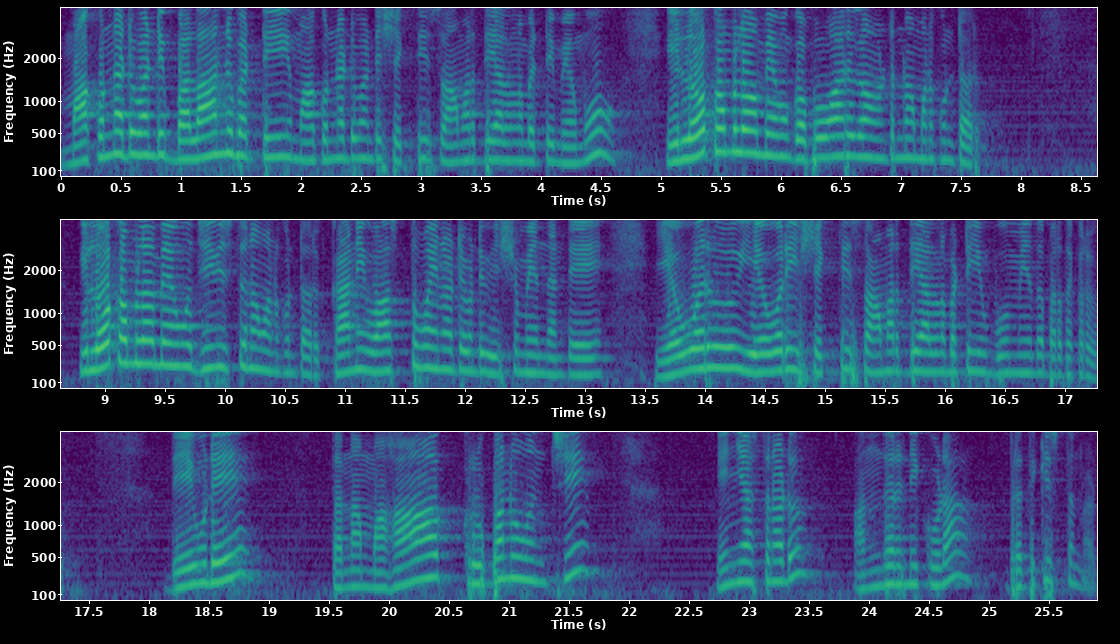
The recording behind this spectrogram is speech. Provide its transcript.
మాకున్నటువంటి బలాన్ని బట్టి మాకున్నటువంటి శక్తి సామర్థ్యాలను బట్టి మేము ఈ లోకంలో మేము గొప్పవారుగా ఉంటున్నాం అనుకుంటారు. ఈ లోకంలో మేము జీవిస్తున్నాం అనుకుంటారు. కానీ వాస్తవమైనటువంటి విషయం ఏంటంటే ఎవరు ఎవరి శక్తి సామర్థ్యాలను బట్టి ఈ భూమి మీద బ్రతకరు. దేవుడే తన మహాకృపను ఉంచి ఏం చేస్తున్నాడు? అందరినీ కూడా బ్రతికిస్తున్నాడు.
